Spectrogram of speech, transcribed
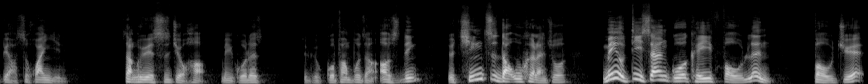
表示欢迎。上个月十九号，美国的这个国防部长奥斯汀就亲自到乌克兰说，没有第三国可以否认否决。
